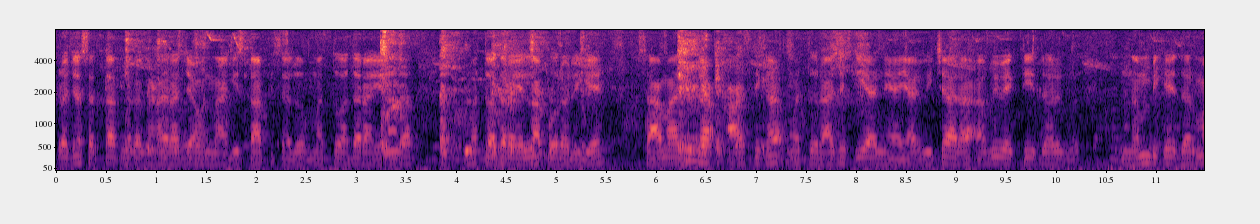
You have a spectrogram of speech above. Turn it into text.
ಪ್ರಜಾಸತ್ತಾತ್ಮಕ ಗಣರಾಜ್ಯವನ್ನಾಗಿ ಸ್ಥಾಪಿಸಲು ಮತ್ತು ಅದರ ಎಲ್ಲ, ಮತ್ತು ಅದರ ಎಲ್ಲ ಪೌರರಿಗೆ ಸಾಮಾಜಿಕ, ಆರ್ಥಿಕ ಮತ್ತು ರಾಜಕೀಯ ನ್ಯಾಯ, ವಿಚಾರ, ಅಭಿವ್ಯಕ್ತಿ ದರ್ ನಂಬಿಕೆ ಧರ್ಮ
